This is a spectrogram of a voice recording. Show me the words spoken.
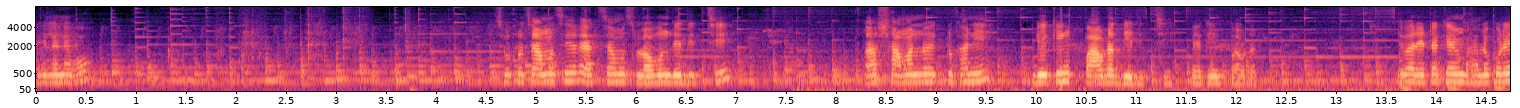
ঢেলে নেব। ছোট চামচের এক চামচ লবণ দিয়ে দিচ্ছি। আর সামান্য একটুখানি বেকিং পাউডার দিয়ে দিচ্ছি, বেকিং পাউডার। এবার এটাকে আমি ভালো করে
